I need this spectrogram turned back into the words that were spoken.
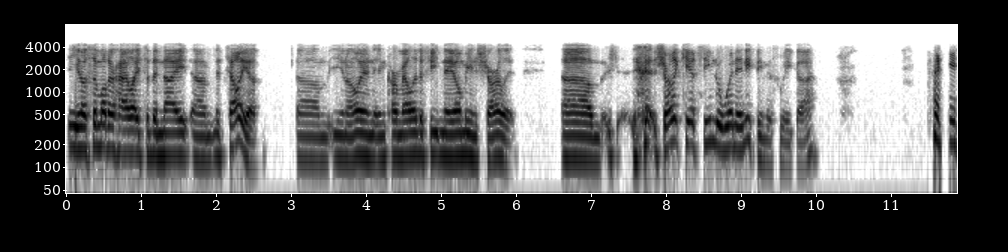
you know, some other highlights of the night: um, Natalya, um, you know, and, and Carmella defeating Naomi and Charlotte. Um, Charlotte can't seem to win anything this week, huh?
